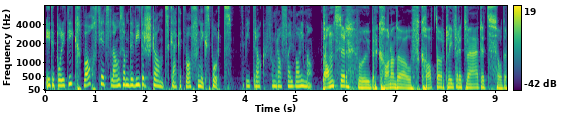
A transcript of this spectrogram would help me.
In der Politik wächst jetzt langsam der Widerstand gegen den Waffenexport. Der Beitrag von Raphael Wallimann. Panzer, die über Kanada auf Katar geliefert werden, oder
